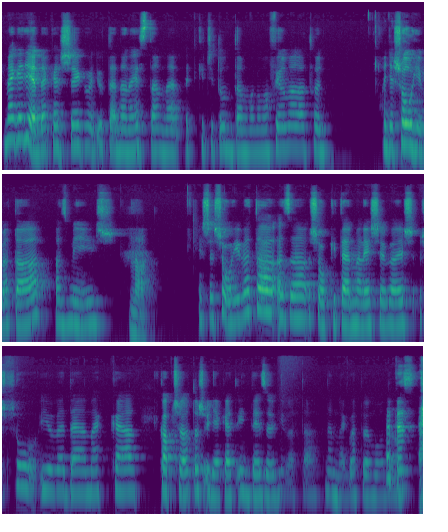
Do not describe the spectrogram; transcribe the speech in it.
Meg egy érdekesség, hogy utána néztem, mert egy kicsit untam magam a film alatt, hogy, hogy a sóhivatal az mi is. Na, És a sóhivatal az a só kitermelésével és só jövedelmekkel kapcsolatos ügyeket intéző hivatal. Nem meglepő módon. hát ez...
